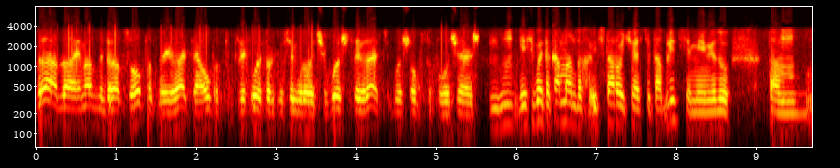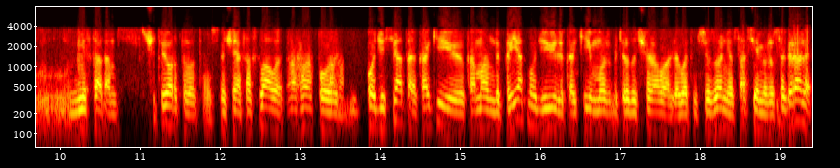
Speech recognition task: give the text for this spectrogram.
да, да, и надо набираться опыта, играть, а опыт приходит только с игрой. Чем больше ты играешь, тем больше опыта получаешь. Мгм. Если в этой командах из второй части таблицы, имею в виду там места там с четвертого, то есть начиная со Славы Ага, по, ага. по десятое, какие команды приятно удивили, какие, может быть, разочаровали в этом сезоне, со всеми уже сыграли,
